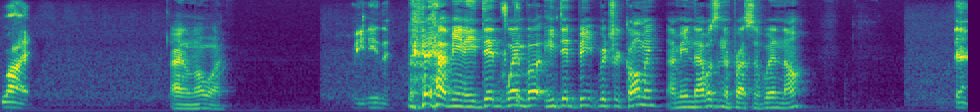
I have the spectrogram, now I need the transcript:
Why? I don't know why. Me neither. I mean, he did win, but he did beat Richard Commey. I mean, that was an impressive win, no? I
